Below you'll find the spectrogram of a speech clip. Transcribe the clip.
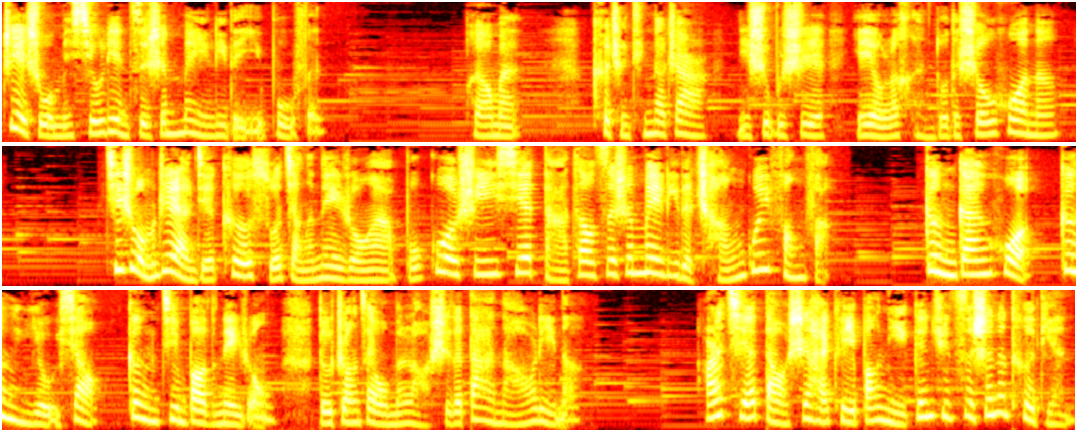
这也是我们修炼自身魅力的一部分。朋友们，课程听到这儿，你是不是也有了很多的收获呢？其实我们这两节课所讲的内容啊，不过是一些打造自身魅力的常规方法，更干货、更有效。更劲爆的内容都装在我们老师的大脑里呢，而且导师还可以帮你根据自身的特点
